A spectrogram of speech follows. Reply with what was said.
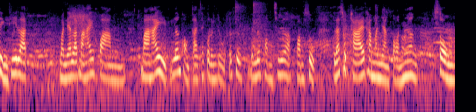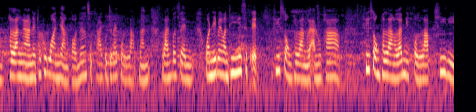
สิ่งที่รัฐวันนี้รัฐมาให้ความ มาให้เรื่องของการใช้กลยุทธ์ก็คือเป็นเรื่องความเชื่อความสุข และสุดท้ายทำมันอย่างต่อเนื่อง ส่งพลังงานในทุกๆวันอย่างต่อเนื่องสุดท้ายคุณจะได้ผลลัพธ์นั้นล้านเปอร์เซ็นต์วันนี้เป็นวันที่ 21 ที่ทรงพลังและอนุภาพ ที่ทรงพลังและมีผลลัพธ์ที่ดี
